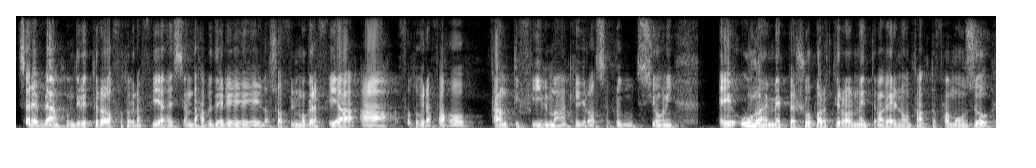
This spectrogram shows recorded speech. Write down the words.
sarebbe anche un direttore della fotografia che se andava a vedere la sua filmografia ha fotografato tanti film, anche grosse produzioni. E uno che mi è piaciuto particolarmente, magari non tanto famoso,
